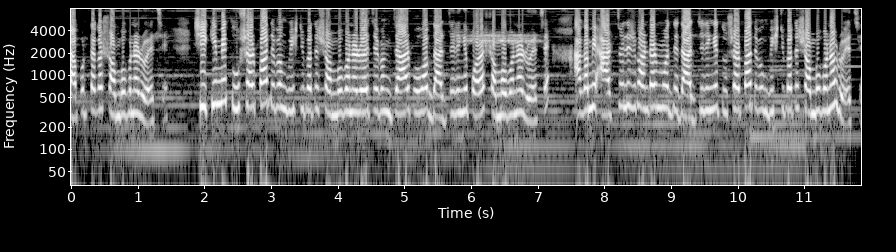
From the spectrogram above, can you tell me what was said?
দাপট থাকার সম্ভাবনা রয়েছে। সিকিমে তুষারপাত এবং বৃষ্টিপাতের সম্ভাবনা রয়েছে এবং যার প্রভাব দার্জিলিং এ পড়ার সম্ভাবনা রয়েছে। আগামী আটচল্লিশ ঘণ্টার মধ্যে দার্জিলিং এ তুষারপাত এবং বৃষ্টিপাতের সম্ভাবনাও রয়েছে।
